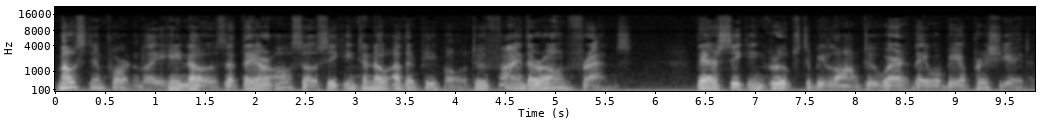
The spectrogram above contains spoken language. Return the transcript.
Most importantly, he knows that they are also seeking to know other people, to find their own friends. They are seeking groups to belong to where they will be appreciated.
